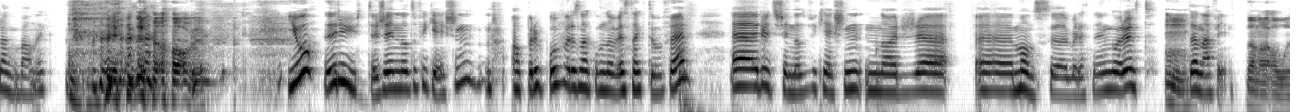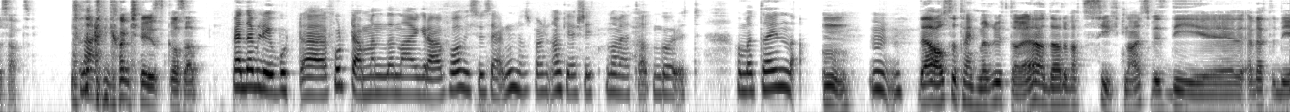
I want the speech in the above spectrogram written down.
lange baner. Det har vi. Jo, Ruter sin notification, apropos for å snakke om noe vi har snakket om før, eh, Ruter sin notification når eh, eh, månedsbilletten din går ut, Mm, den er fin. den har jeg aldri sett. Nei. Jeg kan ikke huske å ha sett Men den blir jo borte fort, da, men den er jo grei å få hvis du ser den. Og så bare sånn, OK, shit, nå vet jeg at den går ut om et døgn, da. mm. Mm. Det jeg har også tenkt med Ruter, er at det hadde vært sykt nice hvis de Jeg vet de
